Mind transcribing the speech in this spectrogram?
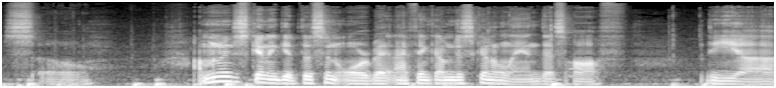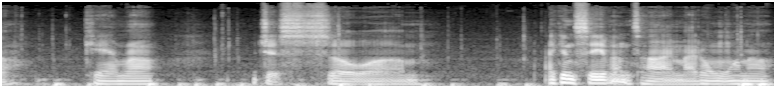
So, I'm gonna just gonna get this in orbit. I think I'm just gonna land this off the uh, camera, just so um, I can save on time. I don't wanna,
